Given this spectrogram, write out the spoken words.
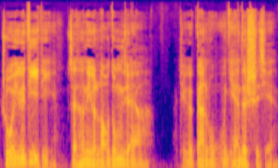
说，我一个弟弟在他那个老东家呀，这个干了五年的时间。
